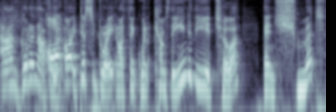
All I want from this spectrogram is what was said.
aren't good enough yet. I, I disagree, and I think when it comes to the end of the year tour, and Schmidt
